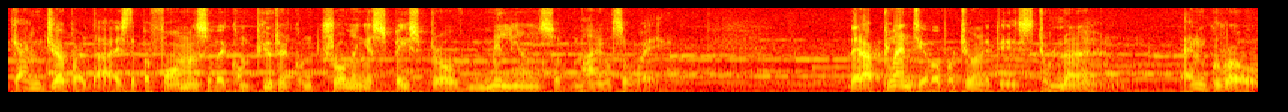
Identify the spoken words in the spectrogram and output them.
can jeopardize the performance of a computer controlling a space probe millions of miles away. There are plenty of opportunities to learn and grow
